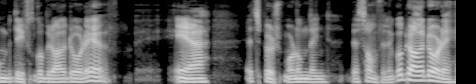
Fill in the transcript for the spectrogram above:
om bedriften går bra eller dårlig, er et spørsmål om den, det samfunnet går bra eller dårlig.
